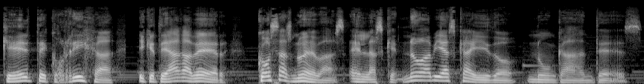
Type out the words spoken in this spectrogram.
que Él te corrija y que te haga ver cosas nuevas en las que no habías caído nunca antes.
